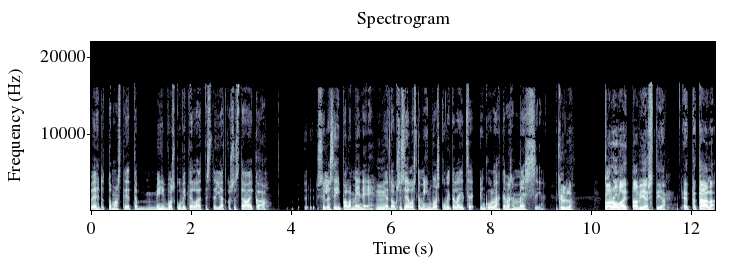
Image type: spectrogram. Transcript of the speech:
ehdottomasti, että mihin voisi kuvitella, että sitten jatkossa sitä aikaa sillä siipalla menee. Mm. Ja onko se sellaista, mihin voisi kuvitella itse niin kuin lähtevänsä messiin. Kyllä. Karo laittaa viestiä, että täällä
